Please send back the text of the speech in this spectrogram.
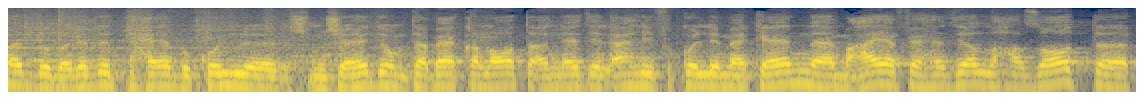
محمد وبجدد التحية بكل مشاهدي ومتابعي قناة النادي الأهلي في كل مكان. معايا في هذه اللحظات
